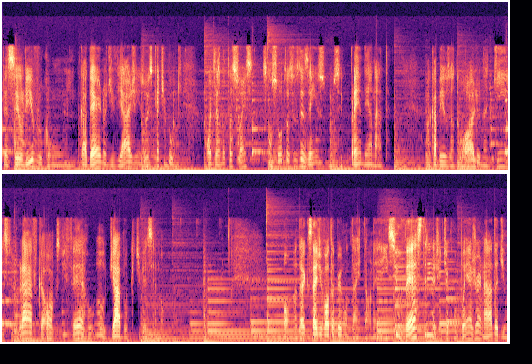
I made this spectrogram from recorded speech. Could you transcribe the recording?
Pensei o livro como um caderno de viagens ou sketchbook, onde as anotações são soltas e os desenhos não se prendem a nada. Acabei usando óleo, nanquim, esferográfica, óxido de ferro ou o diabo que tivesse à mão. Bom, a Darkseid volta a perguntar então, né? Em Silvestre, a gente acompanha a jornada de um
